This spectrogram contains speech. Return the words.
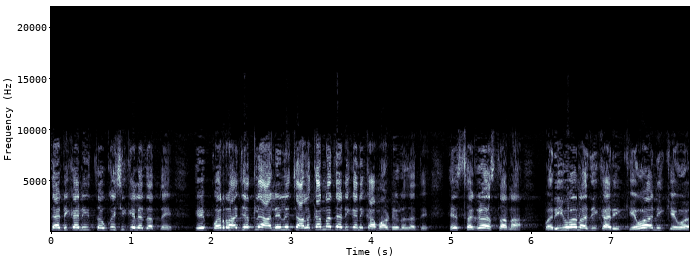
त्या ठिकाणी चौकशी केल्या जात नाही. की परराज्यातले आलेले चालकांना त्या ठिकाणी कामावर ठेवलं जाते. हे सगळं असताना परिवहन अधिकारी केवळ आणि केवळ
